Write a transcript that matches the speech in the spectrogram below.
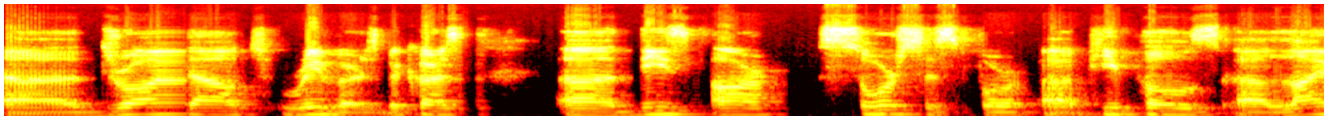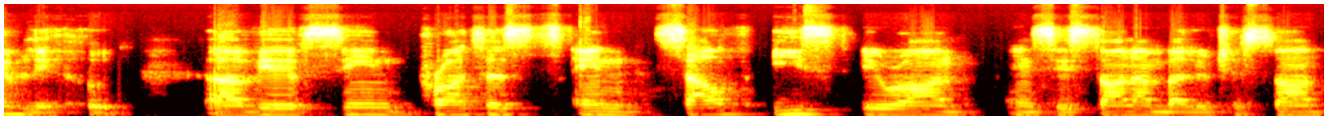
uh, dried out rivers because uh, these are sources for uh, people's uh, livelihood. Uh, we have seen protests in southeast Iran, in Sistan and Baluchistan,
